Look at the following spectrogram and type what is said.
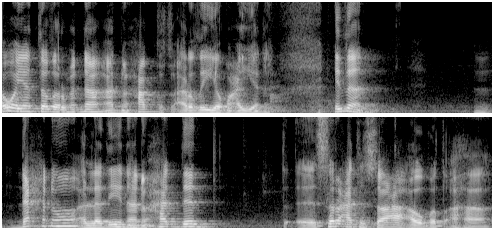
هو ينتظر منا أن نحقق أرضية معينة. إذا نحن الذين نحدد سرعة الساعة أو بطئها.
